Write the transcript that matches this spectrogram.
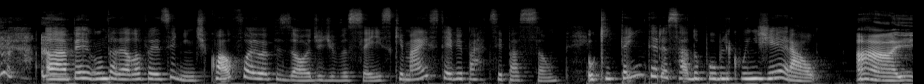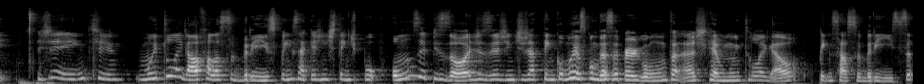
a pergunta dela foi o seguinte: Qual foi o episódio de vocês que mais teve participação? O que tem interessado o público em geral? Ai, gente, muito legal falar sobre isso. Pensar que a gente tem, tipo, 11 episódios e a gente já tem como responder essa pergunta. Acho que é muito legal pensar sobre isso.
